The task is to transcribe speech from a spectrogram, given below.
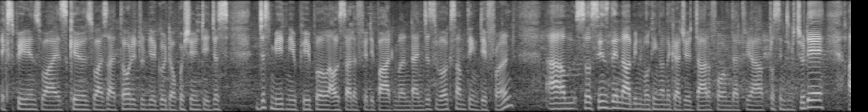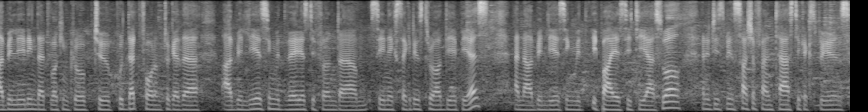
experience-wise, skills-wise, I thought it would be a good opportunity just just meet new people outside of your department and just work something different. Um, so since then, I've been working on the graduate data forum that we are presenting today. I've been leading that working group to put that forum together. I've been liaising with various different um, senior executives throughout the APS, and I've been liaising with IPAA ACT as well. And it has been such a fantastic experience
